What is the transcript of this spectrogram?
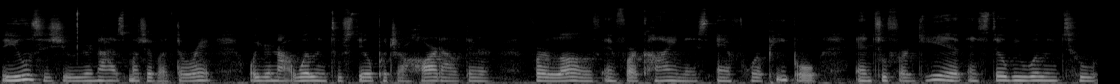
uses you. You're not as much of a threat or you're not willing to still put your heart out there for love and for kindness and for people and to forgive and still be willing to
